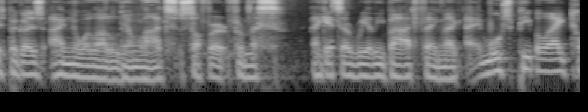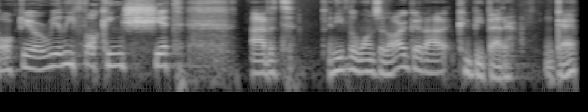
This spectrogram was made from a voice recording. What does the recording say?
is because I know a lot of young lads suffer from this. Like it's a really bad thing. Like most people I talk to are really fucking shit at it. And even the ones that are good at it could be better. Okay.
